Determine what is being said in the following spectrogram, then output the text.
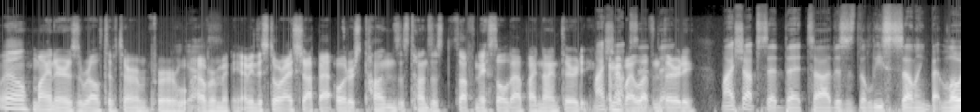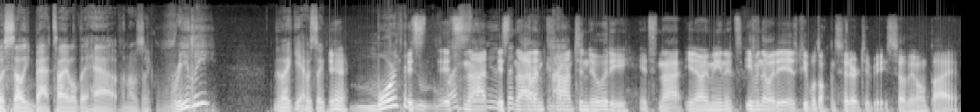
Well, minor is a relative term for however many. I mean, the store I shop at orders tons of tons of stuff, and they sold out by nine thirty. My I shop mean, by said eleven thirty. that- My shop said that uh, this is the least selling, bat, lowest selling bat title they have, and I was like, really? They're like, yeah. I was like, Yeah. more than It's it's not it's not in Dark Knight? continuity. It's not you know what I mean. It's even though it is, people don't consider it to be, so they don't buy it.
